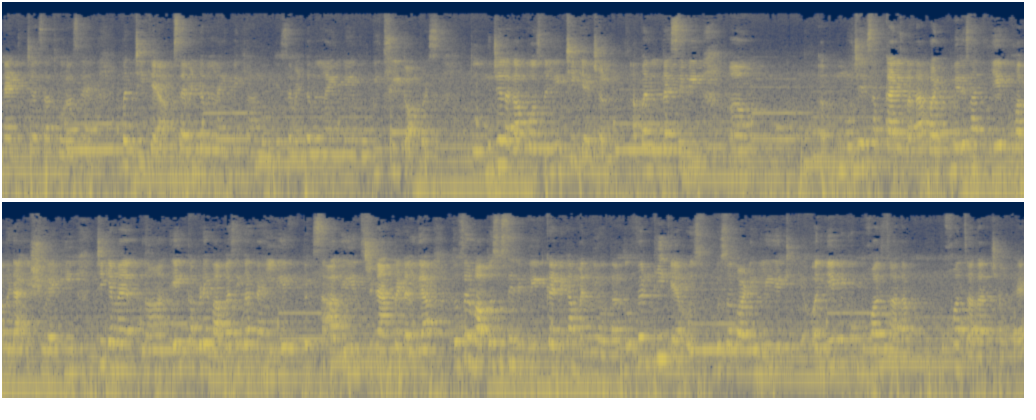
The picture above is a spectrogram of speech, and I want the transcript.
नेट जैसा थोड़ा सा है. बट ठीक है, आप सेवन डबल नाइन में क्या लोगे? सेवन डबल नाइन में वो भी थ्री टॉपर्स तो मुझे लगा पर्सनली ठीक है चलो। अपन वैसे भी आ, मुझे सबका नहीं पता बट मेरे साथ ये बहुत बड़ा इशू है कि ठीक है मैं एक कपड़े वापस एक बार पहन लिए पिक्स आ गई इंस्टाग्राम पे डल गया तो फिर वापस उसे रिपीट करने का मन नहीं होता। तो फिर ठीक है उस उस अकॉर्डिंगली ये ठीक है। और ये मेरे को बहुत ज़्यादा बहुत ज़्यादा अच्छा लग रहा है।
